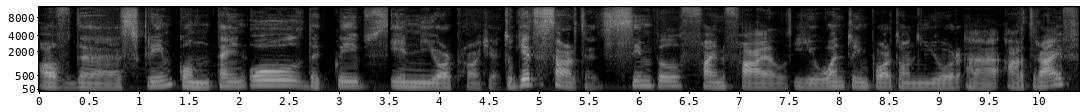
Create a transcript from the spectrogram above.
of the screen contain all the clips in your project. To get started, simple find files you want to import on your uh, hard drive,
